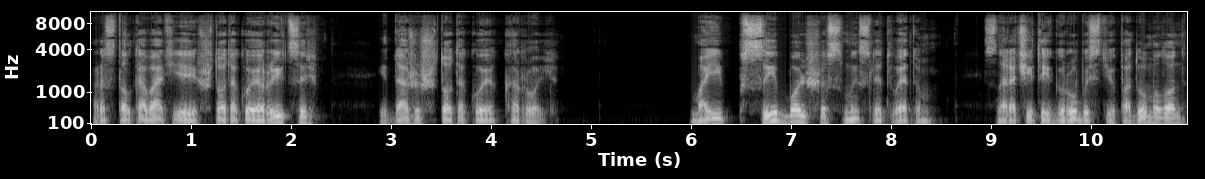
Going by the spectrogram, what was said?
растолковать ей, что такое рыцарь и даже что такое король. Мои псы больше смыслят в этом. С нарочитой грубостью подумал он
